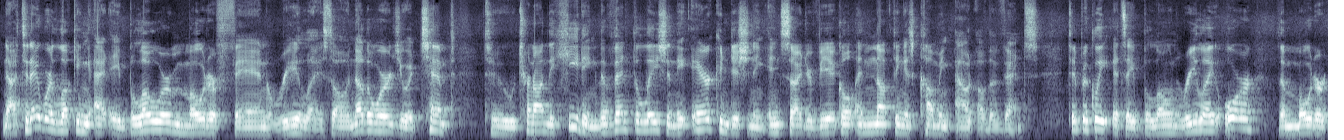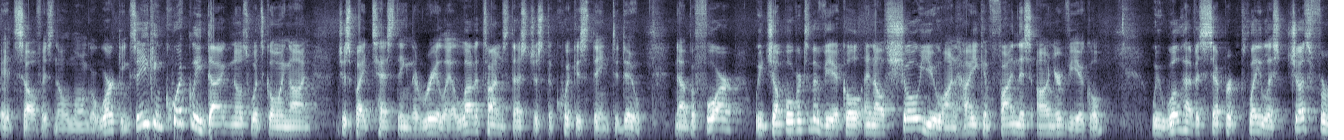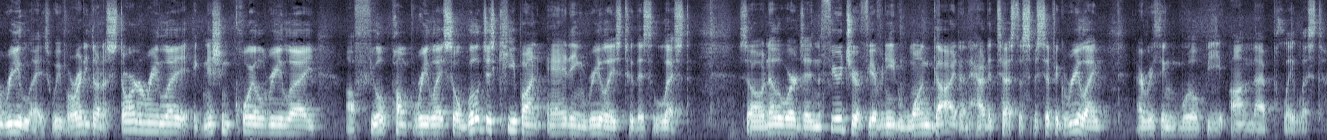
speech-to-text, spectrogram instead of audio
Now today we're looking at a blower motor fan relay. So in other words, you attempt to turn on the heating, the ventilation, the air conditioning inside your vehicle and nothing is coming out of the vents. Typically it's a blown relay or the motor itself is no longer working. So you can quickly diagnose what's going on just by testing the relay. A lot of times that's just the quickest thing to do. Now before we jump over to the vehicle and I'll show you on how you can find this on your vehicle. We will have a separate playlist just for relays. We've already done a starter relay, ignition coil relay, a fuel pump relay, so we'll just keep on adding relays to this list. So in other words, in the future, if you ever need one guide on how to test a specific relay, everything will be on that playlist.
